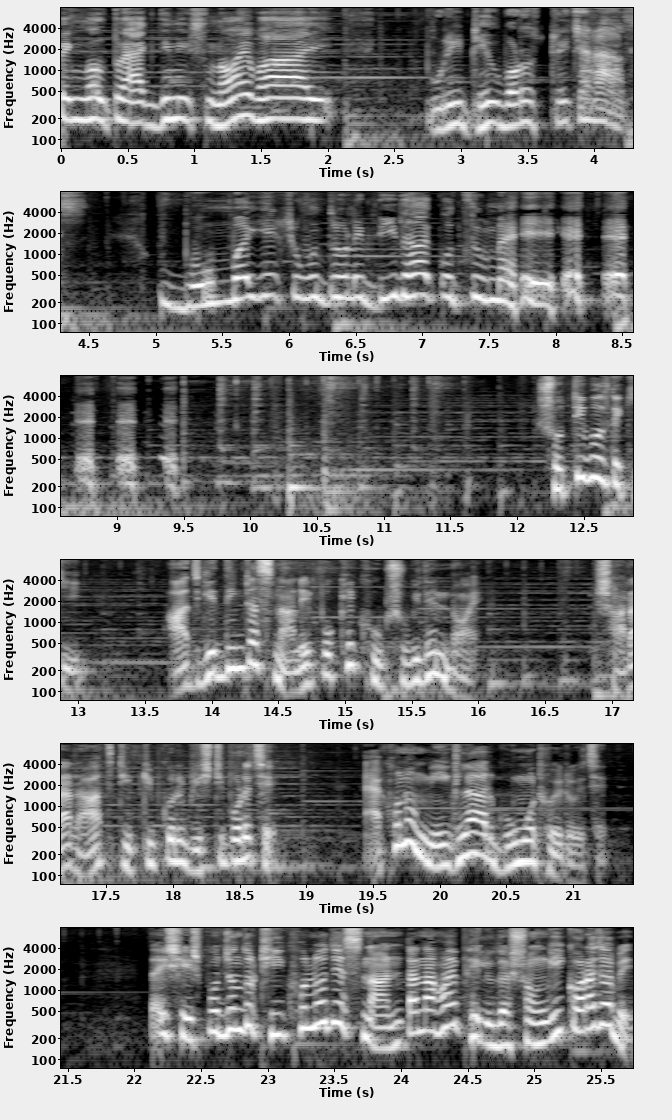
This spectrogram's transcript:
বেঙ্গল তো এক জিনিস নয় ভাই পুরীর ঢেউ বড় স্ট্রেচারাস বোম্বাইয়ের সমুদ্র হলে দ্বিধা করতুম না হে। সত্যি বলতে কি, আজকের দিনটা স্নানের পক্ষে খুব সুবিধের নয়। সারা রাত টিপটিপ করে বৃষ্টি পড়েছে। এখনও মেঘলা আর গুমোট হয়ে রয়েছে। তাই শেষ পর্যন্ত ঠিক হলো যে স্নানটা না হয় ফেলুদার সঙ্গেই করা যাবে।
